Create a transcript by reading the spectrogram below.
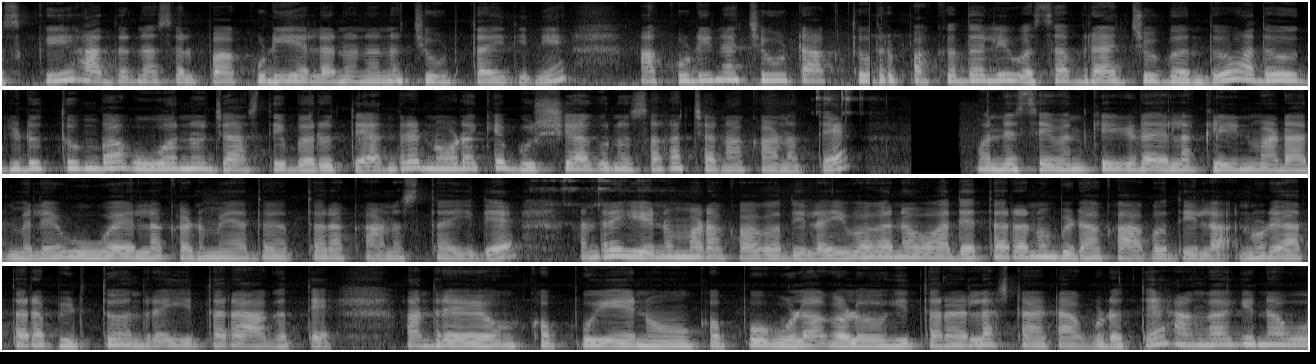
ಒಸಕಿ, ಅದನ್ನು ಸ್ವಲ್ಪ ಕುಡಿ ಎಲ್ಲನೂ ನಾನು ಚಿವುಟ್ತಾ ಇದ್ದೀನಿ. ಆ ಕುಡಿನ ಚಿವುಟ್ ಹಾಕ್ತು ಅದ್ರ ಪಕ್ಕದಲ್ಲಿ ಹೊಸ ಬ್ರ್ಯಾಂಚು ಬಂದು, ಅದು ಗಿಡದ ತುಂಬ ಹೂವನ್ನು ಜಾಸ್ತಿ ಬರುತ್ತೆ. ಅಂದರೆ ನೋಡೋಕ್ಕೆ ಬುಷಿಯಾಗೂ ಸಹ ಚೆನ್ನಾಗಿ ಕಾಣುತ್ತೆ. ಮೊನ್ನೆ ಸೇವಂತಿಗೆ ಗಿಡ ಎಲ್ಲ ಕ್ಲೀನ್ ಮಾಡಾದ್ಮೇಲೆ ಹೂವು ಎಲ್ಲ ಕಡಿಮೆ ಆದ ಥರ ಕಾಣಿಸ್ತಾ ಇದೆ. ಅಂದರೆ ಏನೂ ಮಾಡೋಕ್ಕಾಗೋದಿಲ್ಲ. ಇವಾಗ ನಾವು ಅದೇ ಥರನೂ ಬಿಡೋಕ್ಕಾಗೋದಿಲ್ಲ. ನೋಡಿ, ಆ ಥರ ಬಿಡ್ತು ಅಂದರೆ ಈ ಥರ ಆಗುತ್ತೆ. ಅಂದರೆ ಕಪ್ಪು ಏನು, ಕಪ್ಪು ಹುಳಗಳು ಈ ಥರ ಎಲ್ಲ ಸ್ಟಾರ್ಟ್ ಆಗಿಬಿಡುತ್ತೆ. ಹಾಗಾಗಿ ನಾವು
